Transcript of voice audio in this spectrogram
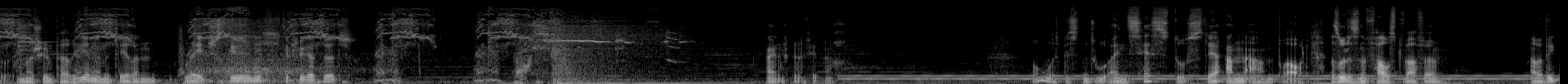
So, immer schön parieren, damit deren Rage-Skill nicht getriggert wird. Fehlt noch. Oh, was bist denn du? Ein Cestus, der Anarmt braucht. Achso, das ist eine Faustwaffe. Aber wie,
